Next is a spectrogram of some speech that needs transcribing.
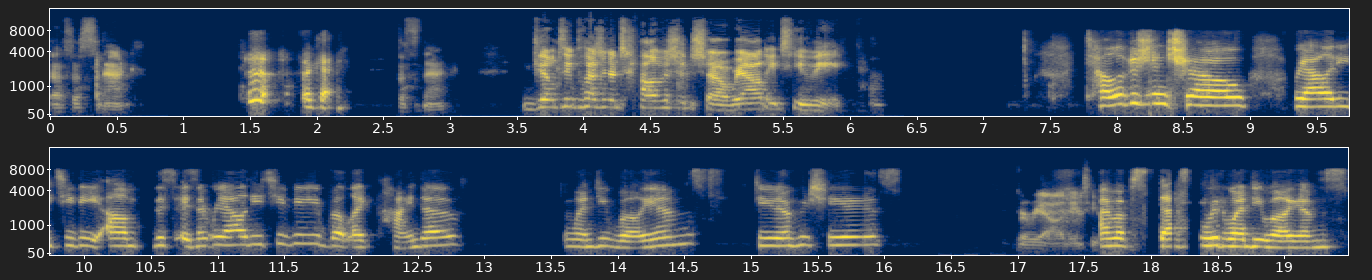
That's a snack. Okay. A snack. Guilty pleasure television show, reality TV. Television show, reality TV. Um, this isn't reality TV, but like kind of. Wendy Williams. Do you know who she is? For reality TV. I'm obsessed with Wendy Williams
